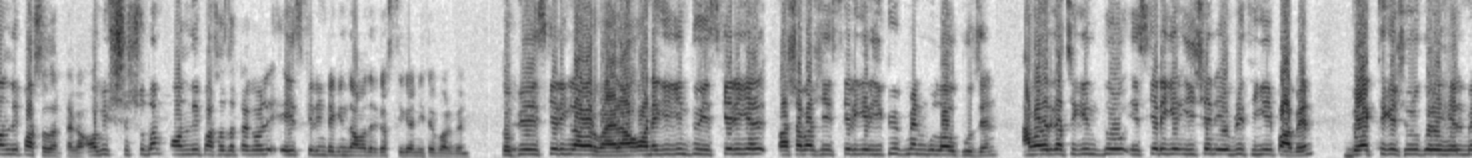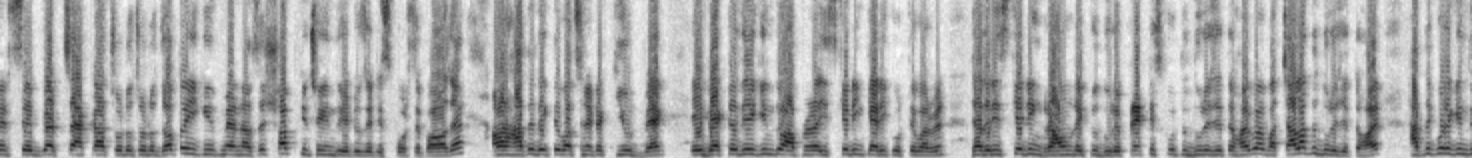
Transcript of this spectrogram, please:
অনলি পাঁচ হাজার টাকা। অবিশ্বাস্য দাম অনলি পাঁচ হাজার টাকা হলে এই স্কেটিংটা কিন্তু আমাদের কাছ থেকে নিতে পারবেন। তো প্রিয় স্কেটিং লাভার ভাইরা অনেকে কিন্তু স্কেটিং এর পাশাপাশি স্কেটিং এর ইকুইপমেন্ট গুলাও খুঁজেন। আমাদের কাছে কিন্তু স্কেটিং এর ইচ এন্ড এভরিথিং পাবেন। ব্যাগ থেকে শুরু করে হেলমেট সেফগার্ড চাকা, ছোট ছোট যত ইকুইপমেন্ট আছে, সবকিছু কিন্তু এ টু জেড স্পোর্টসে পাওয়া যায়। আমার হাতে দেখতে পাচ্ছেন একটা কিউট ব্যাগ এই ব্যাগটা দিয়ে কিন্তু আপনারা স্কেটিং ক্যারি করতে পারবেন। যাদের স্কেটিং গ্রাউন্ড একটু দূরে প্র্যাকটিস করতে দূরে যেতে হয় বা- চালাতে দূরে যেতে হয়, হাতে করে কিন্তু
